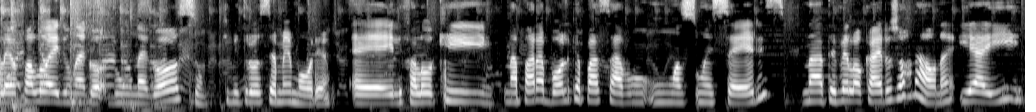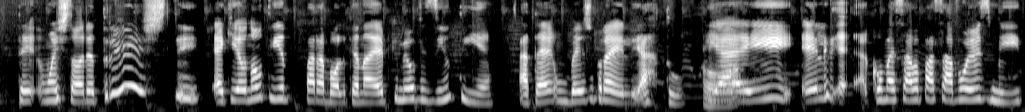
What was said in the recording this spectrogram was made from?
Léo falou aí de um, nego- de um negócio que me trouxe a memória. É, ele falou que na Parabólica passavam umas, umas séries, na TV local era o jornal, né? E aí, tem uma história triste é que eu não tinha Parabólica na época e meu vizinho tinha. Até um beijo pra ele, Arthur. E Ó. aí, ele eh, começava, passava o Will Smith,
